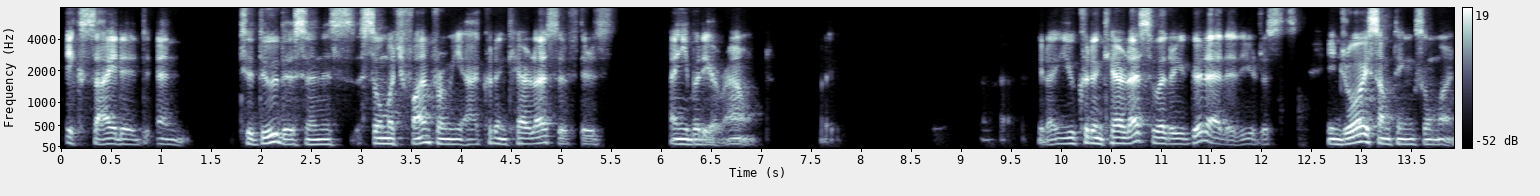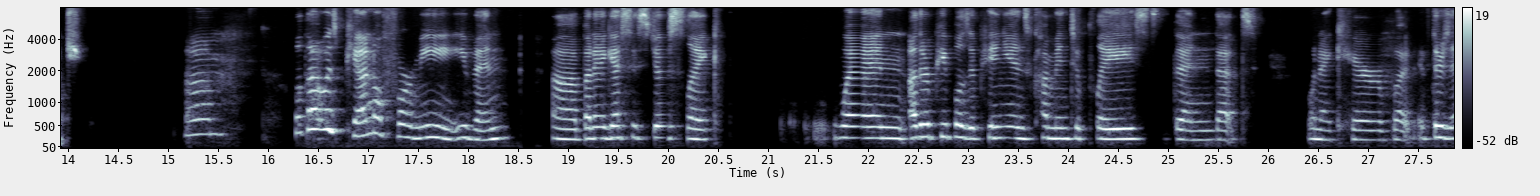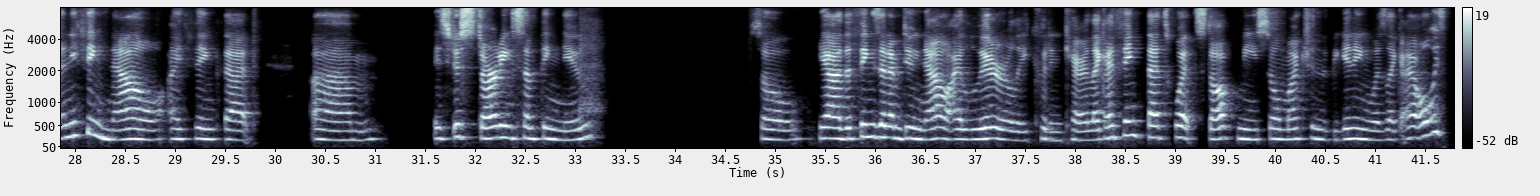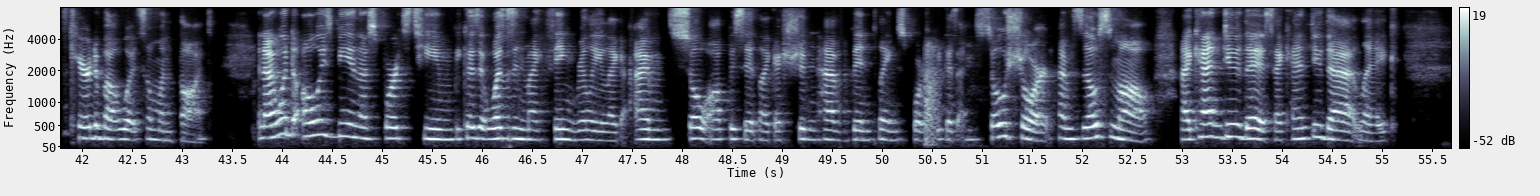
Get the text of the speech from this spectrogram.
excited and to do this, and it's so much fun for me. I couldn't care less if there's anybody around. Like, you know, you couldn't care less whether you're good at it. You just enjoy something so much. Um, well, that was piano for me, even. Uh, but I guess it's just like when other people's opinions come into place, then that's when I care. But if there's anything now, I think that um, it's just starting something new. So, yeah, the things that I'm doing now, I literally couldn't care. Like, I think that's what stopped me so much in the beginning was like, I always cared about what someone thought and I would always be in a sports team because it wasn't my thing really. Like I'm so opposite. Like I shouldn't have been playing sports because I'm so short. I'm so small. I can't do this. I can't do that. Like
